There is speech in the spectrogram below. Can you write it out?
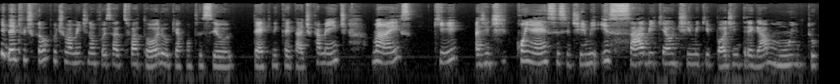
E dentro de campo, ultimamente não foi satisfatório o que aconteceu técnica e taticamente, mas que a gente conhece esse time e sabe que é um time que pode entregar muito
